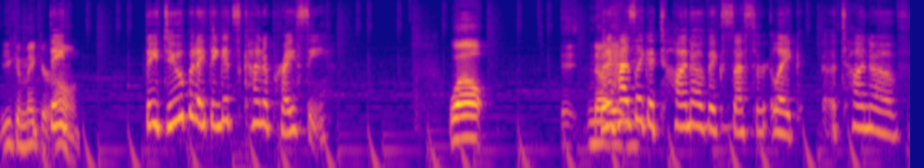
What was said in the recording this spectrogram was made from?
You can make your They- own. they do, but I think it's kind of pricey. Well, it, no, but it has like a ton of accessory, like a ton of.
